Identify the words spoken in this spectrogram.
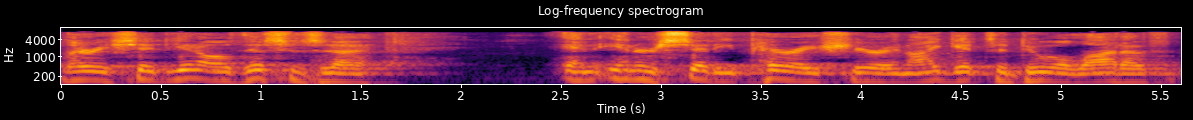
Larry said, "You know, this is a, an inner city parish here, and I get to do a lot of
